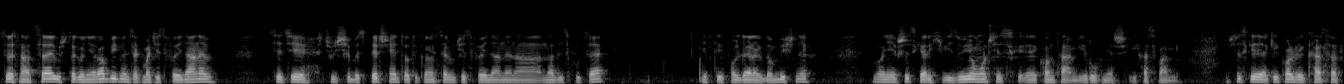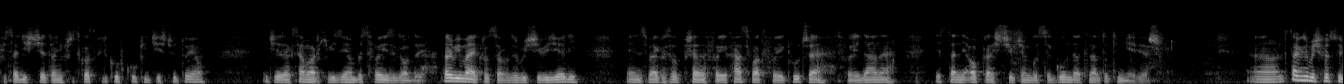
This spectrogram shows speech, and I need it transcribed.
co jest na C już tego nie robi, więc jak macie swoje dane, chcecie czuć się bezpiecznie, to tylko instalujcie swoje dane na, na dysku C w tych folderach domyślnych, bo nie wszystkie archiwizują, łącznie z e, kontami również i hasłami. Wszystkie jakiekolwiek hasła wpisaliście, to oni wszystko z plików cookie ci szczytują i cię tak samo archiwizują bez twojej zgody. To robi Microsoft, żebyście wiedzieli, więc Microsoft posiada twoje hasła, twoje klucze, twoje dane, jest w stanie okraść cię w ciągu sekundy, a ty nawet o tym nie wiesz. E, To tak, żebyś po prostu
